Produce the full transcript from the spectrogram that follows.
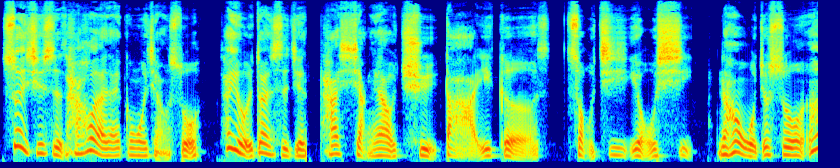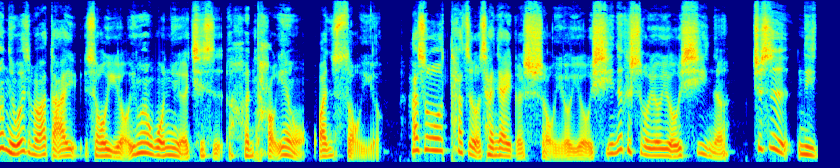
所以其实他后来来跟我讲说，他有一段时间他想要去打一个手机游戏，然后我就说，啊，你为什么要打手游？因为我女儿其实很讨厌玩手游。他说他只有参加一个手游游戏，那个手游游戏呢，就是你，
